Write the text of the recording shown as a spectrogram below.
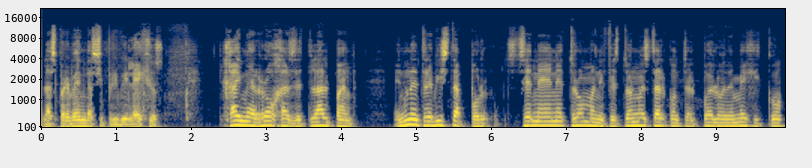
las prebendas y privilegios. Jaime Rojas de Tlalpan. En una entrevista por CNN, Trump manifestó no estar contra el pueblo de México,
